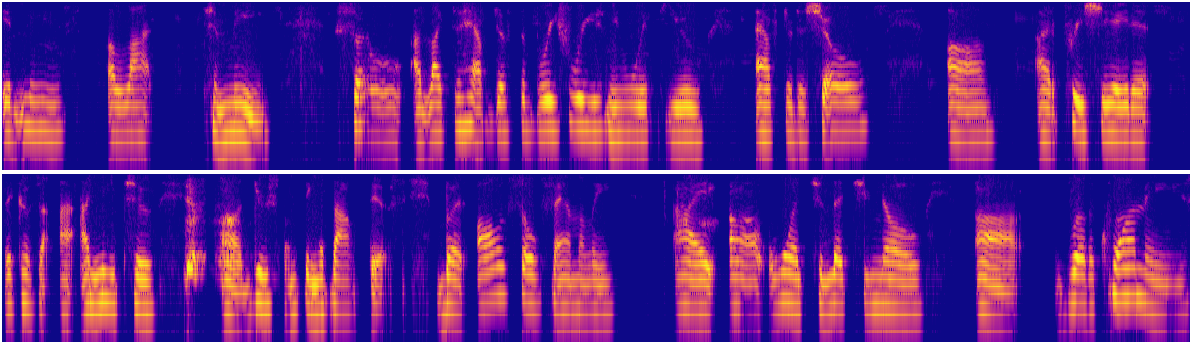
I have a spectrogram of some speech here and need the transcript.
it means a lot to me. So I'd like to have just a brief reasoning with you after the show. Um, I'd appreciate it because I, I need to uh, do something about this. But also, family, I uh, want to let you know uh, Brother Kwame's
